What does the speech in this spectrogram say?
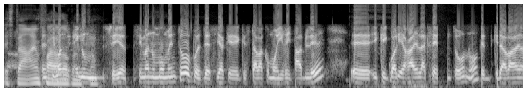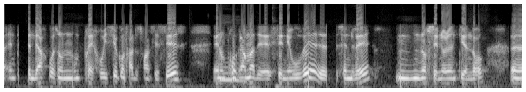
está enfadado Encima, con en esto. un, sí, encima en un momento pues decía que, que estaba como irritable eh, y que igual era el acento, ¿no? Que, que daba a entender pues un, un prejuicio contra los franceses en un Mm. programa de CNV, CNV, mm, no sé, no lo entiendo. Eh,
